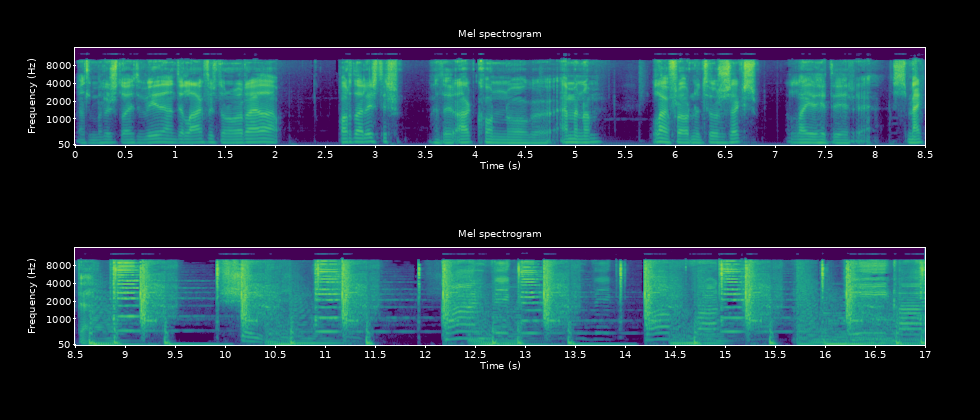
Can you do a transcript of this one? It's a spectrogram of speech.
Við ætlum að hlusta á eitt viðeigandi lag fyrst og að ræða barðaðlistir. Þetta er Akon og uh, Eminem, lag frá árinu 2006. Lagið heitir uh, Smack That. Convict, upfront, econ,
